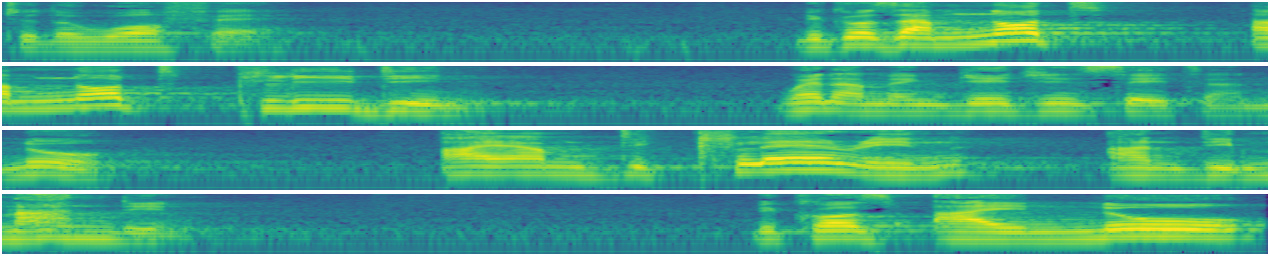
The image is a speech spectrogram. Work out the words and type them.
to the warfare. Because I'm not, I'm not pleading when I'm engaging Satan. No. I am declaring and demanding. Because I know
